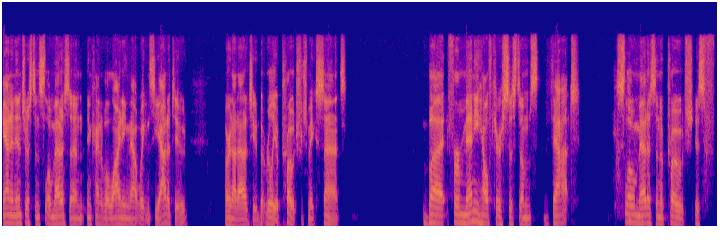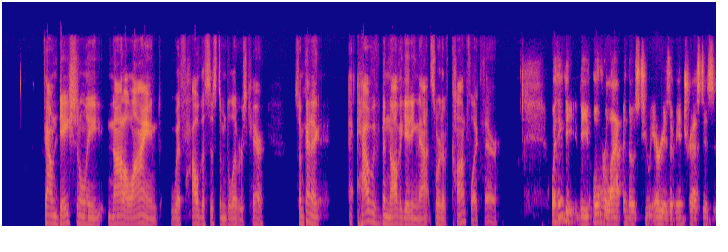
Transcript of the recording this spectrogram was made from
and an interest in slow medicine and kind of aligning that wait and see attitude or not attitude but really approach which makes sense. But for many healthcare systems that slow medicine approach is foundationally not aligned with how the system delivers care. So i'm kind of how we've been navigating that sort of conflict there well, I think the the overlap in those two areas of interest is,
